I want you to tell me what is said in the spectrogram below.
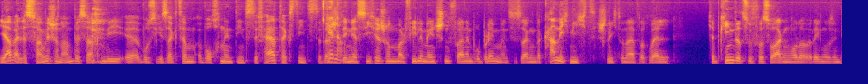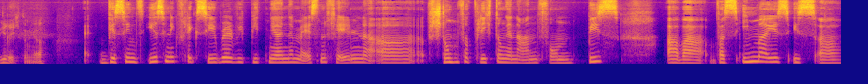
Ja, weil das fangen wir schon an bei Sachen wie, äh, wo Sie gesagt haben, Wochenenddienste, Feiertagsdienste. Da genau. stehen ja sicher schon mal viele Menschen vor einem Problem, wenn sie sagen, da kann ich nicht, schlicht und einfach, weil ich habe Kinder zu versorgen oder, oder irgendwas in die Richtung. Ja. Wir sind irrsinnig flexibel. Wir bieten ja in den meisten Fällen äh, Stundenverpflichtungen an von bis. Aber was immer ist, ist äh,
